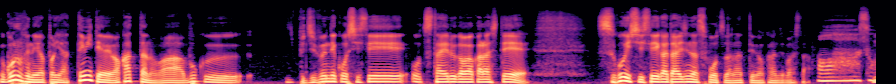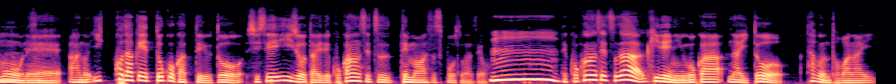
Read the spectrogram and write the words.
ゴルフね、やっぱりやってみて分かったのは、僕、自分でこう姿勢を伝える側からして、すごい姿勢が大事なスポーツだなっていうのを感じました。ああ、そうなんですもう。ね、あの、一個だけどこかっていうと、姿勢いい状態で股関節で回すスポーツなんですよ。うーん。で、股関節が綺麗に動かないと、多分飛ばない。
